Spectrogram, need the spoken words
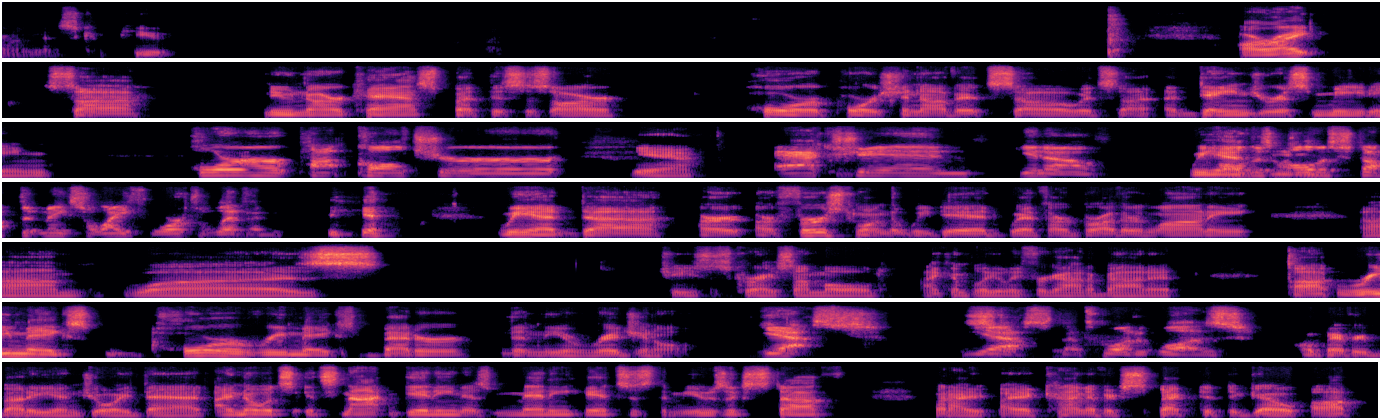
on this compute. All right. It's a new Narcast, but this is our horror portion of it. So it's a, a dangerous meeting. Horror, pop culture, Yeah. action, you know, We all had this all the stuff that makes life worth living. yeah. We had uh, our our first one that we did with our brother Lonnie um, was Jesus Christ, I'm old. I completely forgot about it. Uh, remakes horror remakes better than the original. Yes. Yes, that's what it was. Hope everybody enjoyed that. I know it's it's not getting as many hits as the music stuff, but I, I kind of expect it to go up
